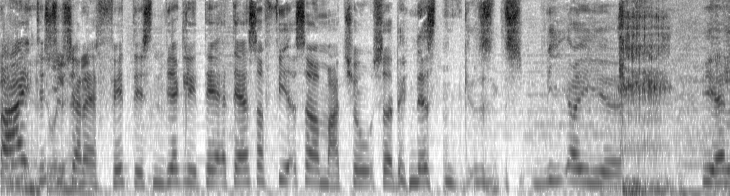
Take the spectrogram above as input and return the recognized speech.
Nej, det, det synes han jeg da er fedt. Det er sådan virkelig, det er, det er så 80'er macho, så det næsten sviger i, uh, i, al,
